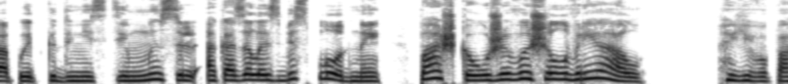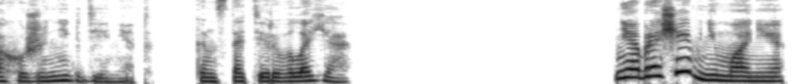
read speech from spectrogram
Попытка донести мысль оказалась бесплодной. Пашка уже вышел в Реал. Его, похоже, нигде нет, констатировала я. «Не обращай внимания»,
